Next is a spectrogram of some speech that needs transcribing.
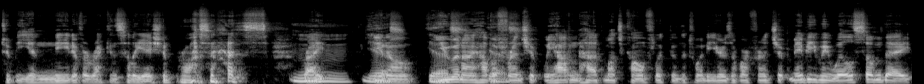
to be in need of a reconciliation process, right? Mm, yes, you know, yes, you and I have a friendship. We haven't had much conflict in the 20 years of our friendship. Maybe we will someday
